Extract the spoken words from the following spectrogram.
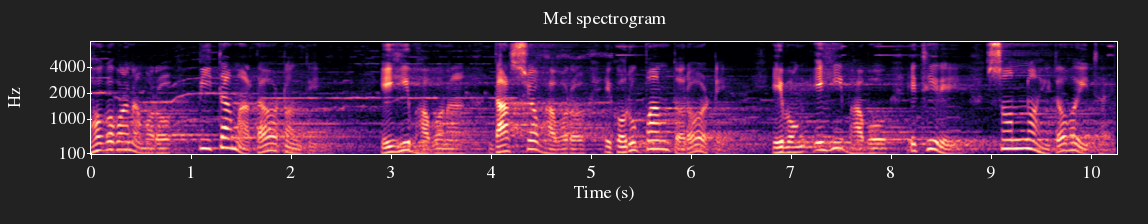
ଭଗବାନ ଆମର ପିତାମାତା ଅଟନ୍ତି। ଏହି ଭାବନା ଦାସ୍ୟ ଭାବର ଏକ ରୂପାନ୍ତର ଅଟେ ଏବଂ ଏହି ଭାବ ଏଥିରେ ସନ୍ନିହିତ ହୋଇଥାଏ।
